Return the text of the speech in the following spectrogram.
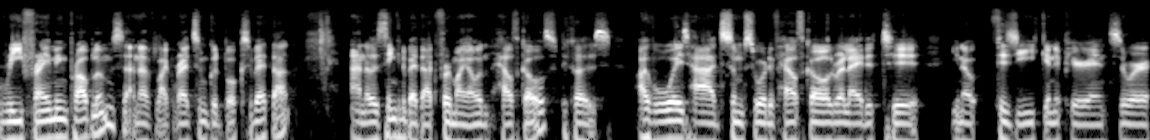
reframing problems and I've like read some good books about that. And I was thinking about that for my own health goals because I've always had some sort of health goal related to, you know, physique and appearance or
